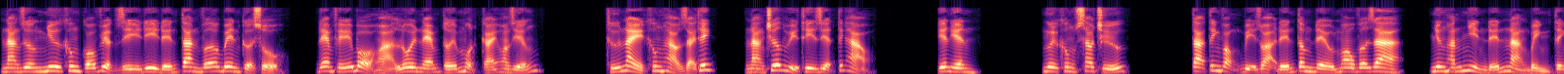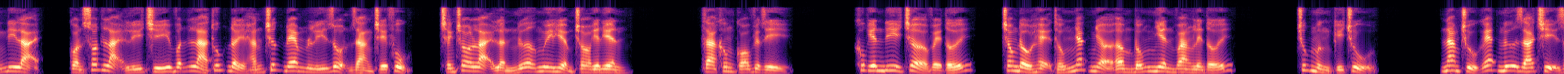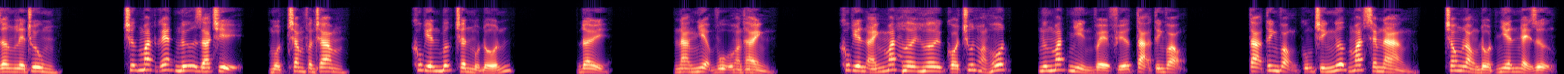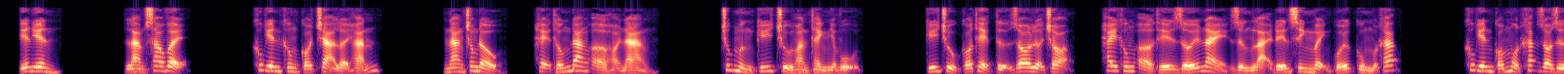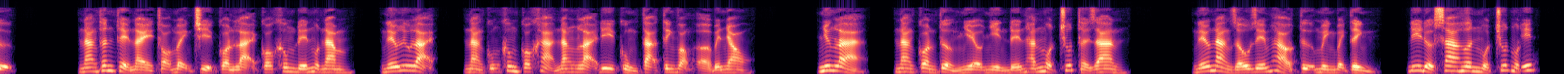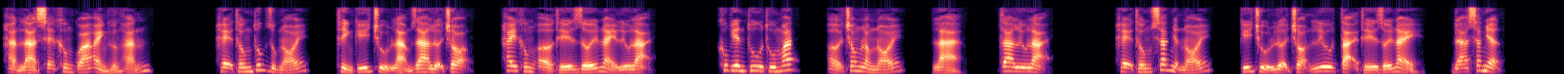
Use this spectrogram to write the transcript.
Nàng dường như không có việc gì đi đến tan vỡ bên cửa sổ, đem phế bỏ hỏa lôi ném tới một cái hoang giếng. Thứ này không hảo giải thích, nàng trước hủy thi diệt tích hảo. Yên yên. Người không sao chứ. Tạ tinh vọng bị dọa đến tâm đều mau vỡ ra, nhưng hắn nhìn đến nàng bình tĩnh đi lại, còn sót lại lý trí vẫn là thúc đẩy hắn trước đem lý rộn ràng chế phục, tránh cho lại lần nữa nguy hiểm cho yên yên. Ta không có việc gì. Khúc yên đi trở về tới, trong đầu hệ thống nhắc nhở âm bỗng nhiên vang lên tới. Chúc mừng ký chủ. Nam chủ ghét nữ giá trị dâng lên chung. Trước mắt ghét nữ giá trị, 100%. Khúc Yên bước chân một đốn. Đây. Nàng nhiệm vụ hoàn thành. Khúc Yên ánh mắt hơi hơi có chút hoàng hốt, ngưng mắt nhìn về phía tạ tinh vọng. Tạ tinh vọng cũng chính ngước mắt xem nàng, trong lòng đột nhiên nhảy dựng, yên yên. Làm sao vậy? Khúc Yên không có trả lời hắn. Nàng trong đầu, hệ thống đang ở hỏi nàng. Chúc mừng ký chủ hoàn thành nhiệm vụ. Ký chủ có thể tự do lựa chọn, hay không ở thế giới này dừng lại đến sinh mệnh cuối cùng một khắc. Khúc Yên có một khắc do dự. Nàng thân thể này thọ mệnh chỉ còn lại có không đến một năm, nếu lưu lại, nàng cũng không có khả năng lại đi cùng tạ tinh vọng ở bên nhau. Nhưng là, nàng còn tưởng nhiều nhìn đến hắn một chút thời gian. Nếu nàng giấu giếm hảo tự mình bệnh tình, đi được xa hơn một chút một ít, hẳn là sẽ không quá ảnh hưởng hắn. Hệ thống thúc giục nói, thỉnh ký chủ làm ra lựa chọn, hay không ở thế giới này lưu lại. Khúc Yên thu thu mắt, ở trong lòng nói, là, ta lưu lại. Hệ thống xác nhận nói, ký chủ lựa chọn lưu tại thế giới này, đã xác nhận.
